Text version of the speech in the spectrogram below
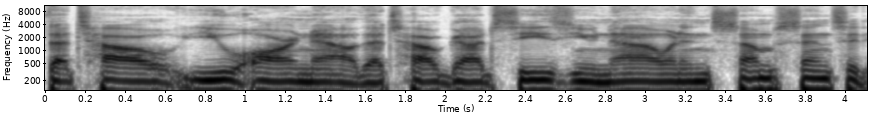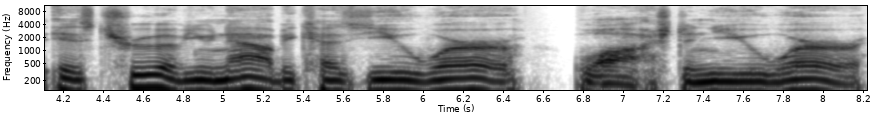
that's how you are now. That's how God sees you now. And in some sense, it is true of you now because you were washed and you were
